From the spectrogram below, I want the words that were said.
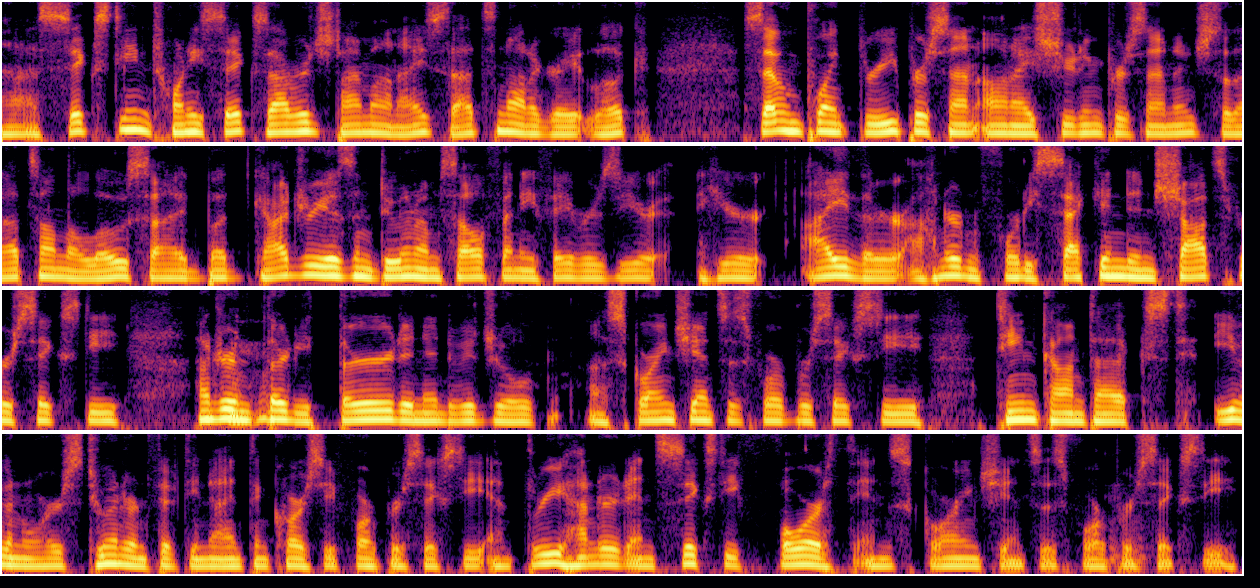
Uh, 16 26 average time on ice. That's not a great look. 7.3% on ice shooting percentage, so that's on the low side. But Kadri isn't doing himself any favors here, here either. 142nd in shots per 60, 133rd mm-hmm. in individual uh, scoring chances for per 60. Team context, even worse, 259th in Corsi 4 per 60, and 364th in scoring chances 4 per mm-hmm. 60.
